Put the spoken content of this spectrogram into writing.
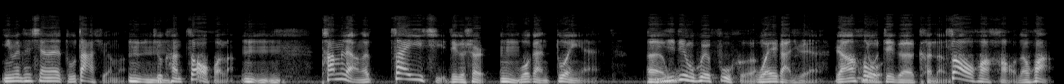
因为他现在读大学嘛，嗯就看造化了。嗯嗯嗯，他们两个在一起这个事儿，嗯我敢断言，呃一定会复合。我也感觉然后这个可能。造化好的话，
